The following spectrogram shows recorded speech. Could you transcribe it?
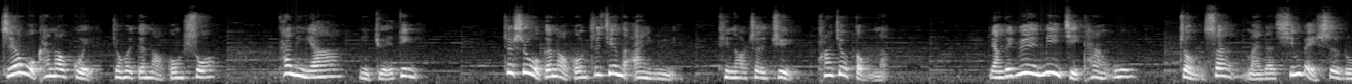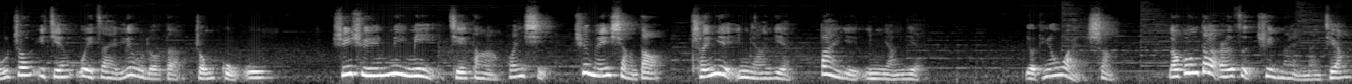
只要我看到鬼，就会跟老公说：“看你呀，你决定。”这是我跟老公之间的暗语。听到这句，他就懂了。两个月密集看屋，总算买了新北市泸州一间位在六楼的中古屋。寻寻觅觅，皆大欢喜，却没想到成也阴阳眼，败也阴阳眼。有天晚上，老公带儿子去奶奶家，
